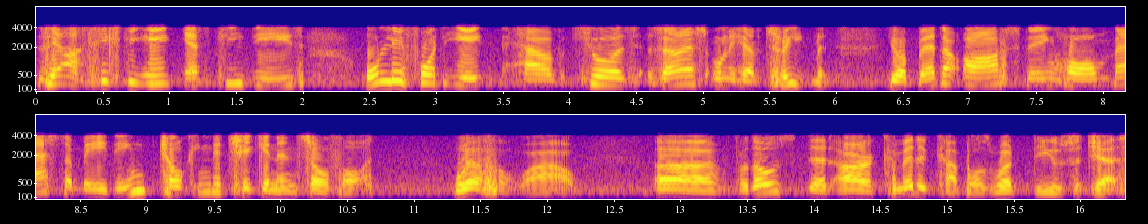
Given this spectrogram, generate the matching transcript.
There are 68 STDs. Only 48 have cures. The rest only have treatment. You're better off staying home, masturbating, choking the chicken, and so forth. Well, wow. Uh, for those that are committed couples, what do you suggest?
